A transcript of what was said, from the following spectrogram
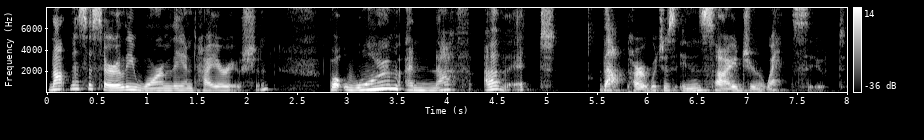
not necessarily warm the entire ocean, but warm enough of it, that part which is inside your wetsuit,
